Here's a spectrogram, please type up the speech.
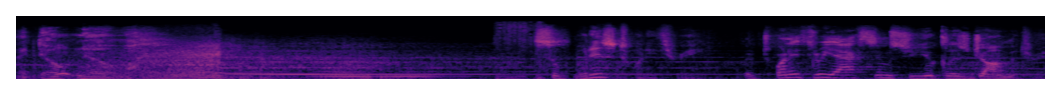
I don't know. So, what is 23? There are 23 axioms to Euclid's geometry.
